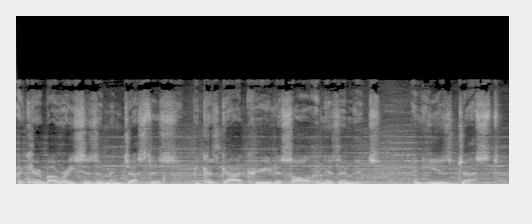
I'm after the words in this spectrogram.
I care about racism and justice because God created us all in His image and He is just.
